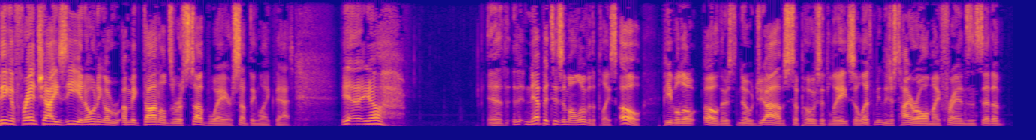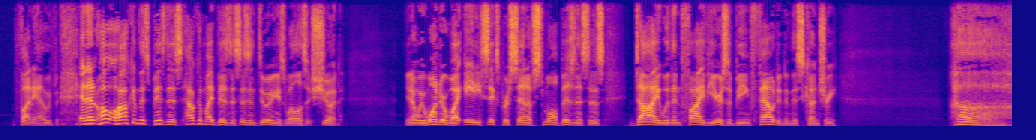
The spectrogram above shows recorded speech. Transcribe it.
being a franchisee and owning a, a McDonald's or a Subway or something like that. Yeah, you know, uh, nepotism all over the place. Oh people don't oh there's no jobs supposedly so let me just hire all my friends instead of finding out who's and then oh, how come this business how come my business isn't doing as well as it should? You know we wonder why 86% of small businesses die within five years of being founded in this country. I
